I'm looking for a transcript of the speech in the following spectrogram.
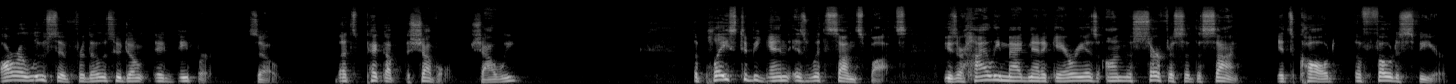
are elusive for those who don't dig deeper. So, let's pick up the shovel, shall we? The place to begin is with sunspots. These are highly magnetic areas on the surface of the sun. It's called the photosphere,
